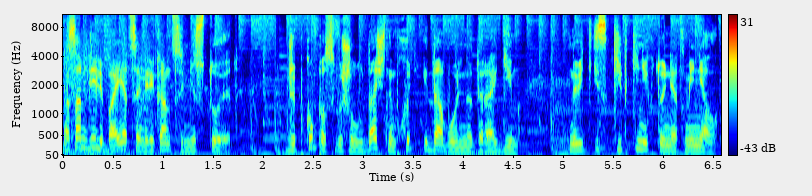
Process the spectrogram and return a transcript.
На самом деле бояться американцы не стоит. Jeep Compass вышел удачным, хоть и довольно дорогим. Но ведь и скидки никто не отменял.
